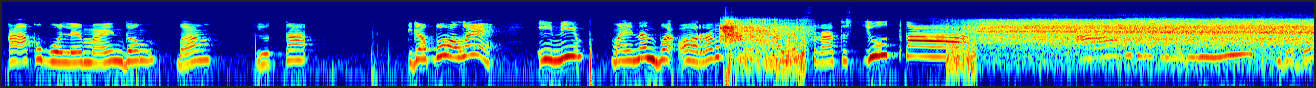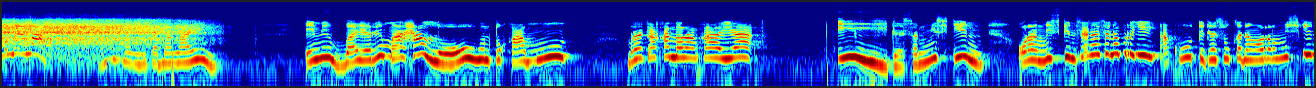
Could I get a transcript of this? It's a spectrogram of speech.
Kak, aku boleh main dong, Bang Yuta. Tidak boleh. Ini mainan buat orang yang bayar 100 juta. Ah, Aku tidak punya duit. Tidak boleh lah. Kamu main taman lain. Ini bayarnya mahal loh untuk kamu. Mereka kan orang kaya. Ih, dasar miskin. Orang miskin sana-sana pergi. Aku tidak suka dengan orang miskin.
